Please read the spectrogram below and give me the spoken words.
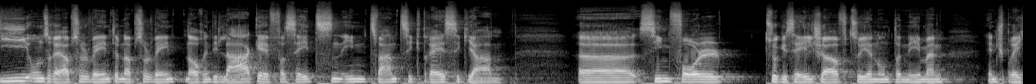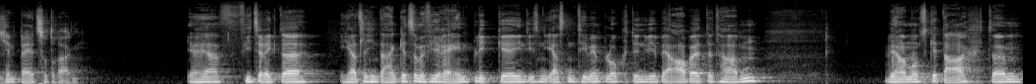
die unsere Absolventinnen und Absolventen auch in die Lage versetzen, in 20, 30 Jahren äh, sinnvoll zur Gesellschaft, zu ihren Unternehmen entsprechend beizutragen. Ja, Herr Vizerektor, herzlichen Dank jetzt einmal für Ihre Einblicke in diesen ersten Themenblock, den wir bearbeitet haben. Wir haben uns gedacht, ähm,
